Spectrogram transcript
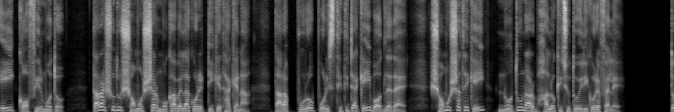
এই কফির মতো। তারা শুধু সমস্যার মোকাবেলা করে টিকে থাকে না, তারা পুরো পরিস্থিতিটাকেই বদলে দেয়। সমস্যা থেকেই নতুন আর ভালো কিছু তৈরি করে ফেলে। তো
